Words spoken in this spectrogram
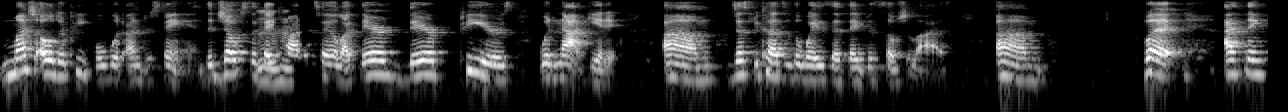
much older people would understand. The jokes that they mm-hmm. try to tell, like their their peers would not get it, um, just because of the ways that they've been socialized. Um, but I think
